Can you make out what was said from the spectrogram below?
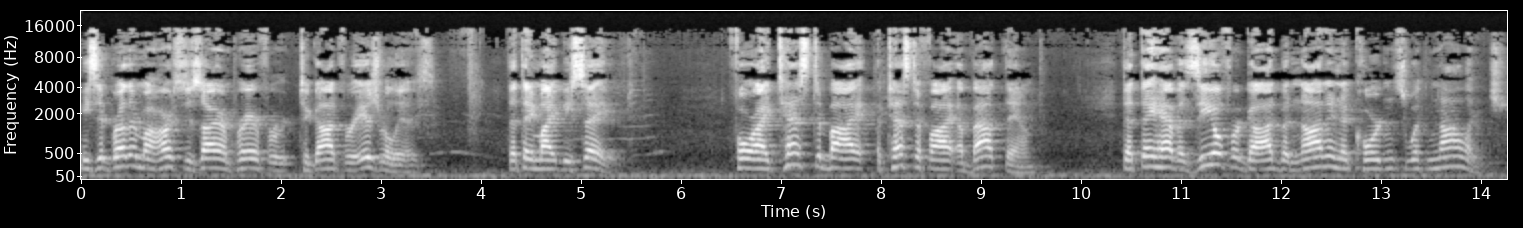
He said, Brethren, my heart's desire and prayer for, to God for Israel is that they might be saved. For I testify, testify about them that they have a zeal for God, but not in accordance with knowledge.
